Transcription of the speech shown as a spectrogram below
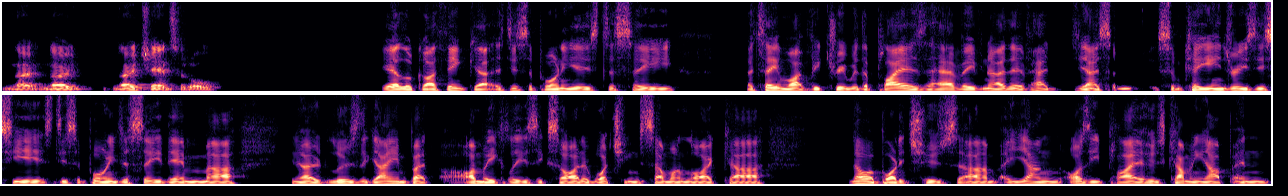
no no no chance at all. Yeah, look, I think uh, as disappointing is to see a team like Victory with the players they have, even though they've had you know some some key injuries this year. It's disappointing to see them uh, you know lose the game. But I'm equally as excited watching someone like uh, Noah Botic, who's um, a young Aussie player who's coming up, and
